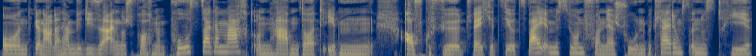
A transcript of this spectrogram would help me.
Und genau, dann haben wir diese angesprochenen Poster gemacht und haben dort eben aufgeführt, welche CO2-Emissionen von der Schuh- und Bekleidungsindustrie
